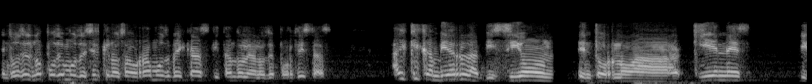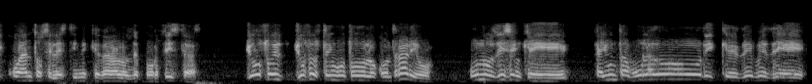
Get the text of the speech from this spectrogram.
Entonces no podemos decir que nos ahorramos becas quitándole a los deportistas. Hay que cambiar la visión en torno a quiénes y cuánto se les tiene que dar a los deportistas. Yo soy, yo sostengo todo lo contrario. Unos dicen que, hay un tabulador y que debe de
